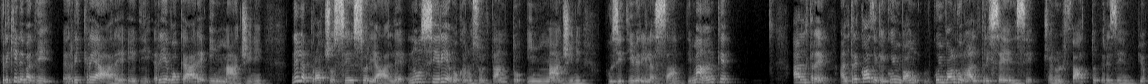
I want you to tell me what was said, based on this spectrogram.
richiedeva di ricreare e di rievocare immagini. Nell'approccio sensoriale non si rievocano soltanto immagini positive e rilassanti, ma anche altre, altre cose che coinvol- coinvolgono altri sensi, cioè l'olfatto per esempio,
